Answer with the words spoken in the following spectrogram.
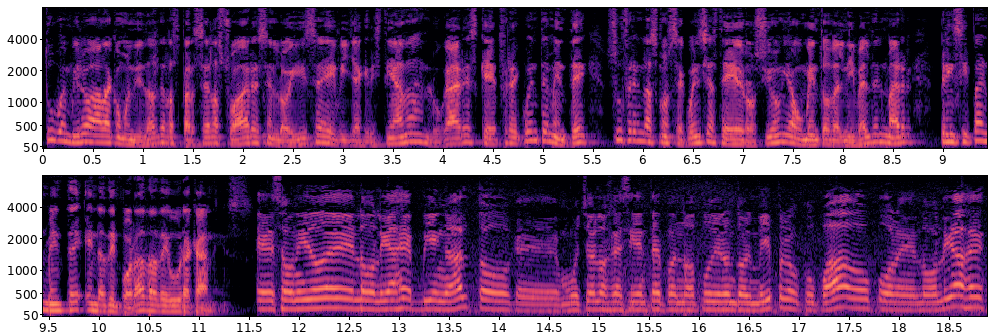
tuvo en vilo a la comunidad de las parcelas Suárez en Loíza y Villa Cristiana, lugares que frecuentemente sufren las consecuencias de erosión y aumento del nivel del mar, principalmente en la temporada de huracanes. El sonido del oleaje es bien alto, que muchos de los residentes pues no pudieron dormir preocupados por el oleaje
